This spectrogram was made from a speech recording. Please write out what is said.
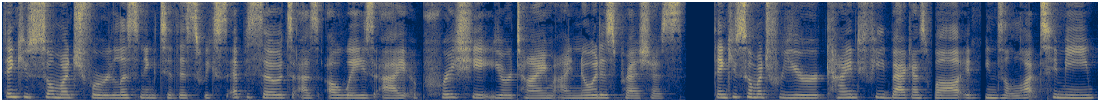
Thank you so much for listening to this week's episodes. As always, I appreciate your time. I know it is precious. Thank you so much for your kind feedback as well. It means a lot to me.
